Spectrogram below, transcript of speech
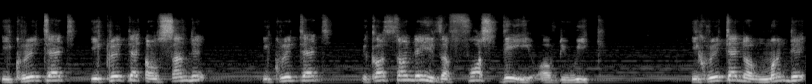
He created, he created on Sunday. He created, because Sunday is the first day of the week. He created on Monday,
